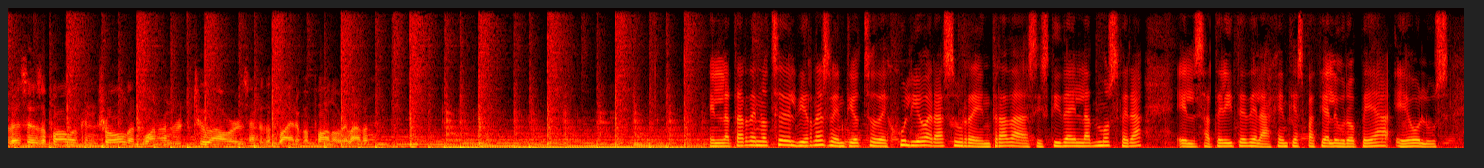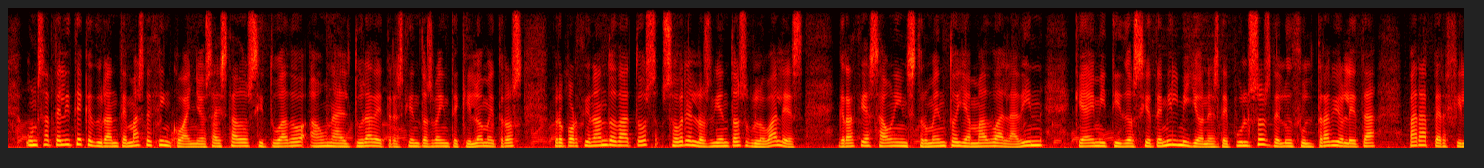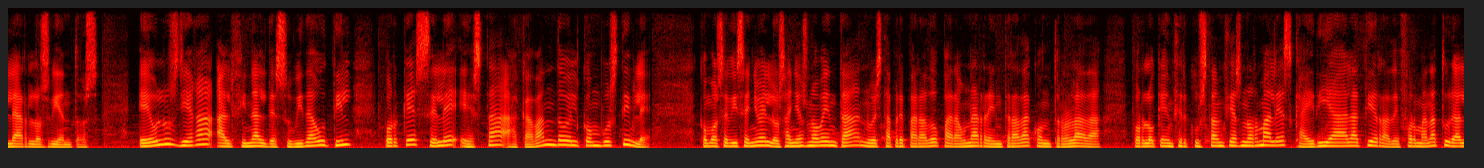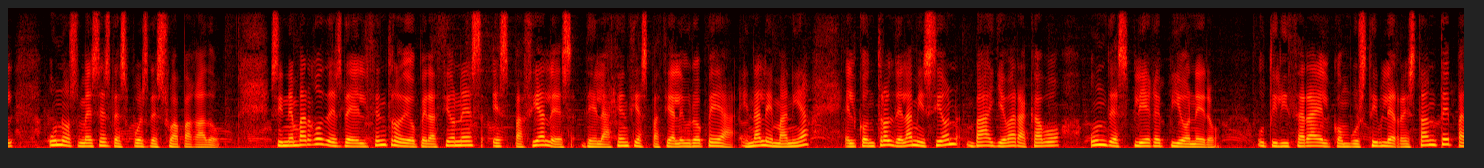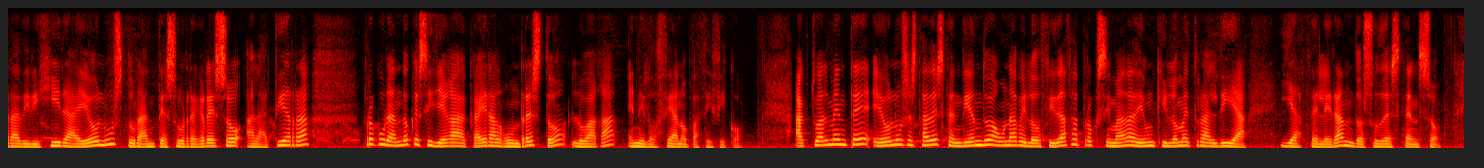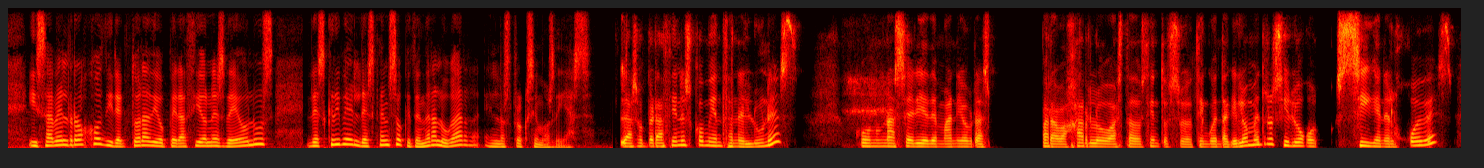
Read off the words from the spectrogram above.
This is Apollo Control at 102 hours the flight of Apollo 11. En la tarde-noche del viernes 28 de julio hará su reentrada asistida en la atmósfera el satélite de la Agencia Espacial Europea EOLUS, un satélite que durante más de cinco años ha estado situado a una altura de 320 kilómetros, proporcionando datos sobre los vientos globales, gracias a un instrumento llamado Aladín que ha emitido 7.000 millones de pulsos de luz ultravioleta para perfilar los vientos. EOLUS llega al final de su vida útil porque se le está acabando el combustible. Como se diseñó en los años 90, no está preparado para una reentrada controlada, por lo que en circunstancias normales caería a la Tierra de forma natural unos meses después de su apagado. Sin embargo, desde el Centro de Operaciones Espaciales de la Agencia Espacial Europea en Alemania, el control de la misión va a llevar a cabo un despliegue pionero utilizará el combustible restante para dirigir a Eolus durante su regreso a la Tierra, procurando que si llega a caer algún resto, lo haga en el Océano Pacífico. Actualmente, Eolus está descendiendo a una velocidad aproximada de un kilómetro al día y acelerando su descenso. Isabel Rojo, directora de operaciones de Eolus, describe el descenso que tendrá lugar en los próximos días. Las operaciones comienzan el lunes con una serie de maniobras para bajarlo hasta 250 kilómetros y luego siguen el jueves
